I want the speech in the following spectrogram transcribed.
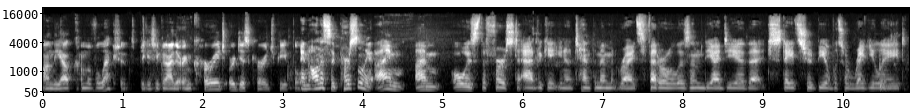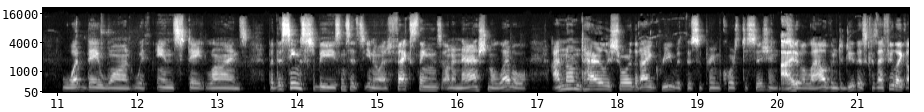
on the outcome of elections because you can either encourage or discourage people. And honestly, personally, I'm I'm always the first to advocate, you know, Tenth Amendment rights, federalism, the idea that states should be able to regulate what they want within state lines. But this seems to be, since it's you know affects things on a national level, I'm not entirely sure that I agree with the Supreme Court's decision I- to allow them to do this because I feel like a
